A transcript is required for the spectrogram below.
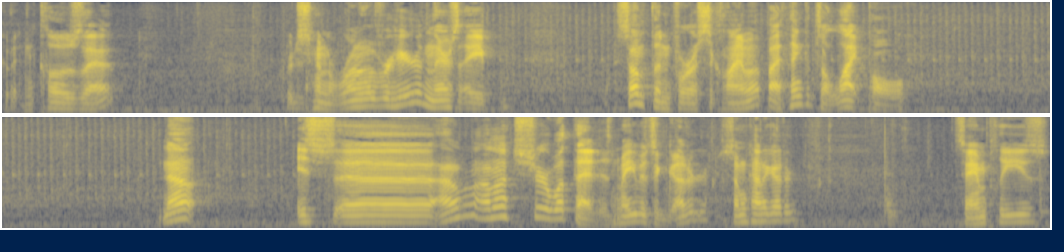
Go ahead and close that. We're just going to run over here, and there's a something for us to climb up. I think it's a light pole. No, it's uh, I don't, I'm not sure what that is. Maybe it's a gutter, some kind of gutter. Sam, please.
